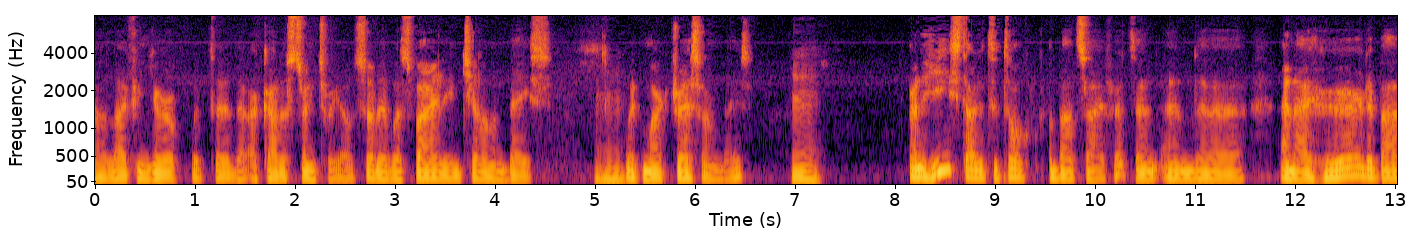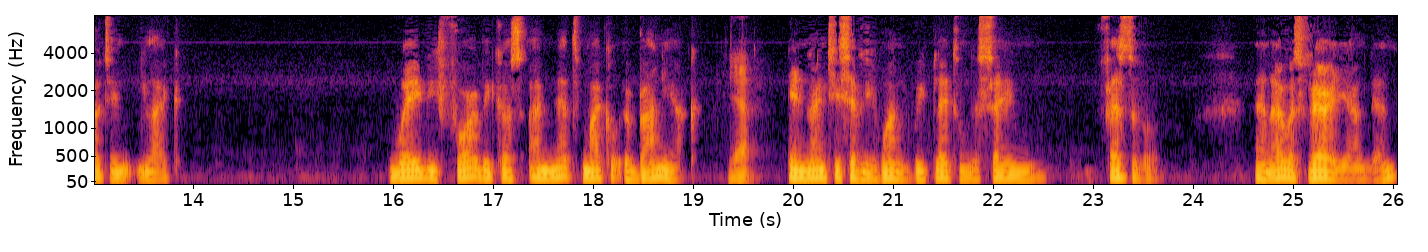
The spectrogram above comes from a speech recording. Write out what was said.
uh, live in Europe with uh, the Arcado String Trio. So there was violin, cello, and bass hmm with Mark Dresser on bass Mm. and he started to talk about Seifert, and and uh, and I heard about him like way before because I met Michael Urbaniak Yeah. in 1971. We played on the same festival, and I was very young then,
